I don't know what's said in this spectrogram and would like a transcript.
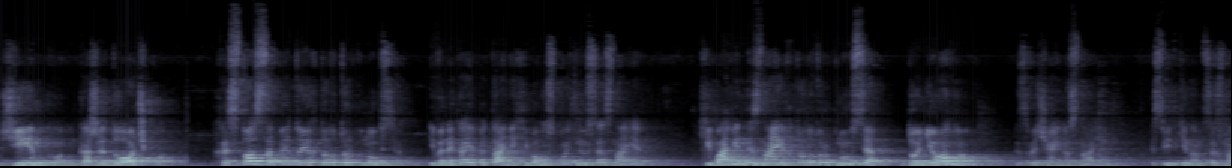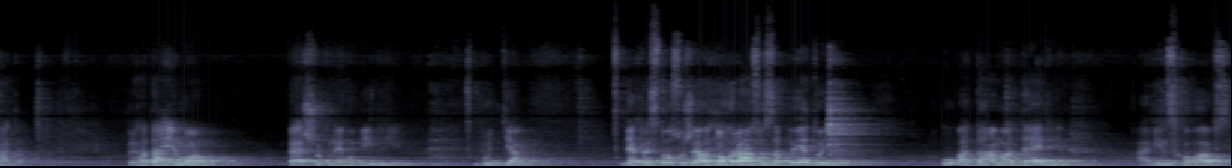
жінко, він каже дочко. Христос запитує, хто доторкнувся. І виникає питання: хіба Господь не все знає? Хіба він не знає, хто доторкнувся до нього? Звичайно, знає. Звідки нам це знати? Пригадаємо першу книгу Біблії буття, де Христос уже одного разу запитує у Адама, де він? А він сховався.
